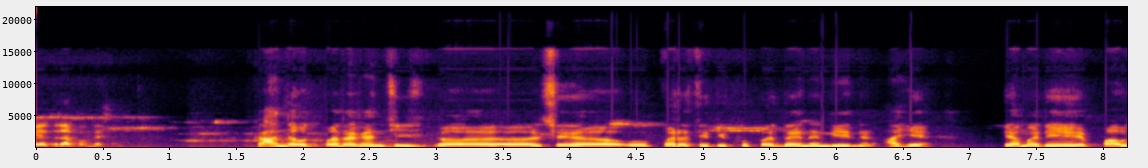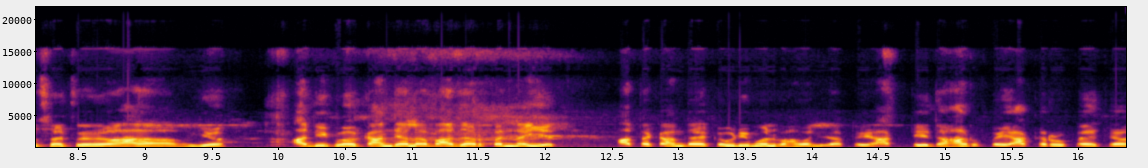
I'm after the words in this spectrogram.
याबद्दल आपण काय सांगतो कांदा उत्पादकांची अ, अ, शे अ, परिस्थिती खूपच दैनंदिन आहे. त्यामध्ये पावसाचं हे अधिक कांद्याला बाजार पण नाही आहेत आता कांदा कवडीमोल भावाने जातो आहे आठ ते दहा रुपये अकरा रुपयाच्या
